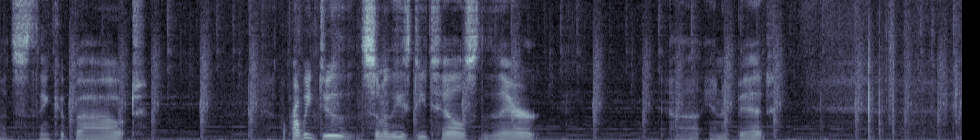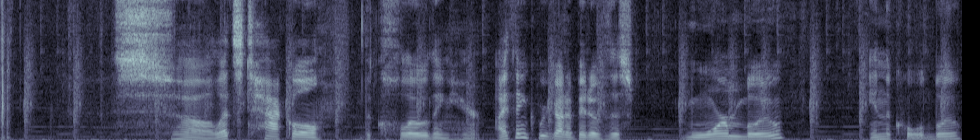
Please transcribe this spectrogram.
let's think about. I'll probably do some of these details there bit. So let's tackle the clothing here. I think we got a bit of this warm blue in the cold blue.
